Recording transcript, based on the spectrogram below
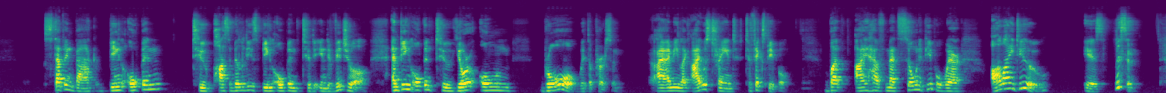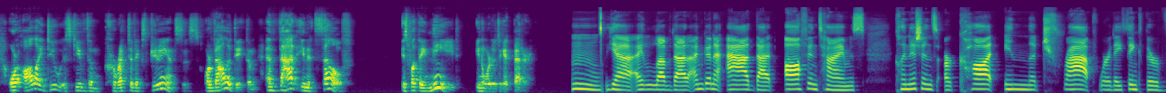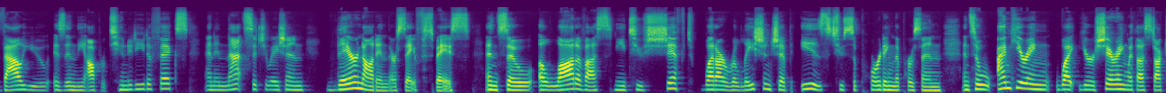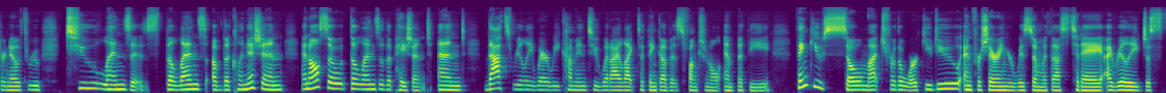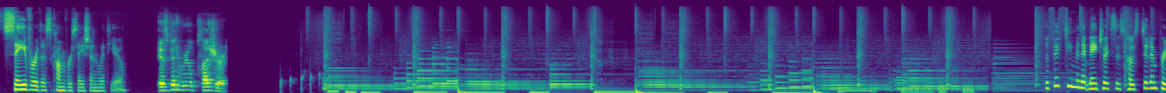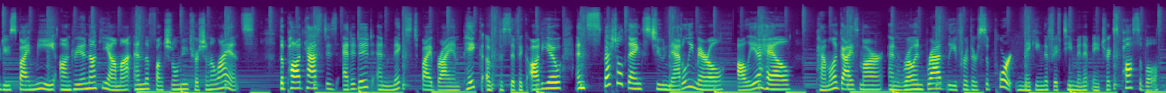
stepping back, being open to possibilities, being open to the individual, and being open to your own role with the person. I mean, like I was trained to fix people, but I have met so many people where all I do is listen or all I do is give them corrective experiences or validate them. And that in itself is what they need in order to get better. Mm, yeah, I love that. I'm going to add that oftentimes clinicians are caught in the trap where they think their value is in the opportunity to fix. And in that situation, they're not in their safe space. And so a lot of us need to shift what our relationship is to supporting the person. And so I'm hearing what you're sharing with us, Dr. Ngo, through two lenses the lens of the clinician and also the lens of the patient. And that's really where we come into what I like to think of as functional empathy. Thank you so much for the work you do and for sharing your wisdom with us today. I really just savor this conversation with you. It's been a real pleasure. The 15 Minute Matrix is hosted and produced by me, Andrea Nakayama, and the Functional Nutrition Alliance. The podcast is edited and mixed by Brian Paik of Pacific Audio, and special thanks to Natalie Merrill, Alia Hale, Pamela Geismar, and Rowan Bradley for their support in making the 15 Minute Matrix possible.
